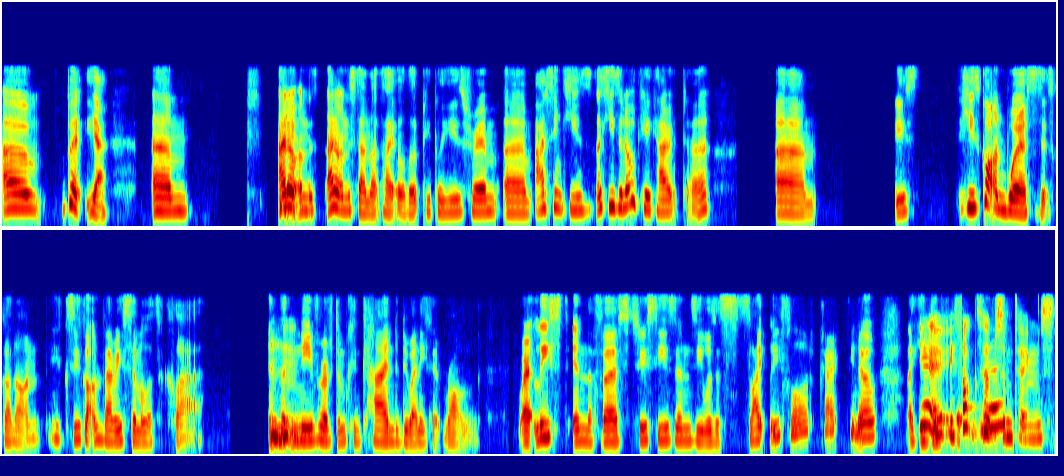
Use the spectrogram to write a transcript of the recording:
Um, but yeah, um, I don't Yeah. under- I don't understand that title that people use for him. Um, I think he's like he's an okay character. Um, he's he's gotten worse as it's gone on. He's he's gotten very similar to Claire, in that Mhm. neither of them can kind of do anything wrong. Where at least in the first two seasons he was a slightly flawed character, you know, like he Yeah, it fucks yeah. up sometimes.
